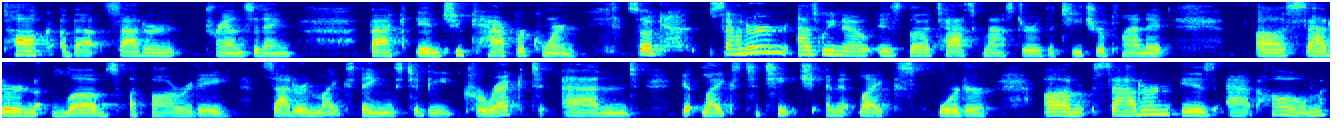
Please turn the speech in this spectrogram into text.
talk about Saturn transiting back into Capricorn. So, Saturn, as we know, is the taskmaster, the teacher planet. Uh, Saturn loves authority. Saturn likes things to be correct and it likes to teach and it likes order. Um, Saturn is at home.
